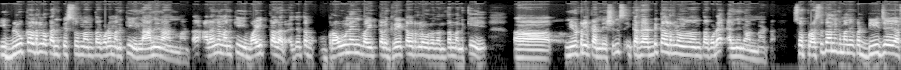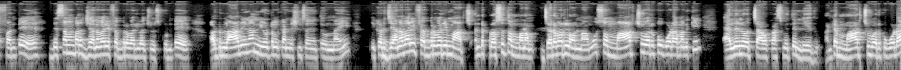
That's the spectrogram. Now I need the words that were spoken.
ఈ బ్లూ కలర్లో కనిపిస్తుందంతా కూడా మనకి లానినా అన్నమాట. అలానే మనకి వైట్ కలర్ ఏదైతే brown and white colour grey కలర్లో ఉన్నదంతా మనకి న్యూట్రల్ కండిషన్స్ ఇంకా రెడ్ కలర్లో ఉన్నదంతా కూడా ఎల్నినో అన్నమాట. సో ప్రస్తుతానికి మన యొక్క డీజేఎఫ్ అంటే డిసెంబర్ జనవరి ఫిబ్రవరిలో చూసుకుంటే అటు లానినా న్యూట్రల్ కండిషన్స్ అయితే ఉన్నాయి. ఇక్కడ జనవరి ఫిబ్రవరి మార్చ్ అంటే ప్రస్తుతం మనం జనవరిలో ఉన్నాము. సో మార్చ్ వరకు కూడా మనకి ఎల్నినో వచ్చే అవకాశం అయితే లేదు. అంటే మార్చ్ వరకు కూడా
